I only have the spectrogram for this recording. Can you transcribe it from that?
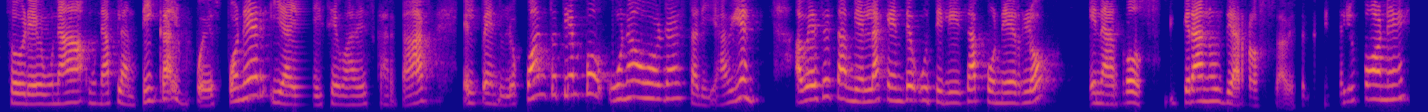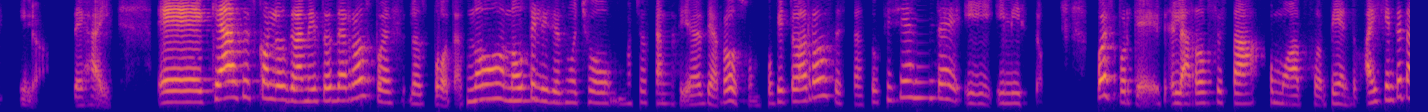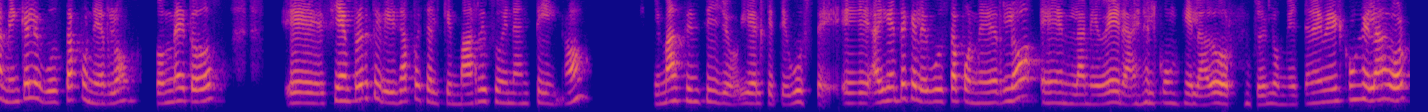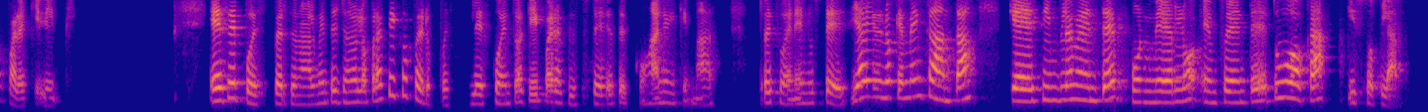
sobre una, una plantica, lo puedes poner y ahí se va a descargar el péndulo. ¿Cuánto tiempo? Una hora estaría bien. A veces también la gente utiliza ponerlo en arroz, granos de arroz. A veces la gente lo pone y lo deja ahí. Eh, ¿Qué haces con los granitos de arroz? Pues los botas. No, no utilices mucho, muchas cantidades de arroz. Un poquito de arroz está suficiente y, listo. Pues porque el arroz está como absorbiendo. Hay gente también que le gusta ponerlo, son métodos, eh, siempre utiliza pues el que más resuena en ti, ¿no? El más sencillo y el que te guste. Eh, hay gente que le gusta ponerlo en la nevera, en el congelador. Entonces lo meten en el congelador para que limpie. Ese, pues personalmente yo no lo practico, pero pues les cuento aquí para que ustedes escojan el que más resuene en ustedes. Y hay uno que me encanta, que es simplemente ponerlo enfrente de tu boca y soplar.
